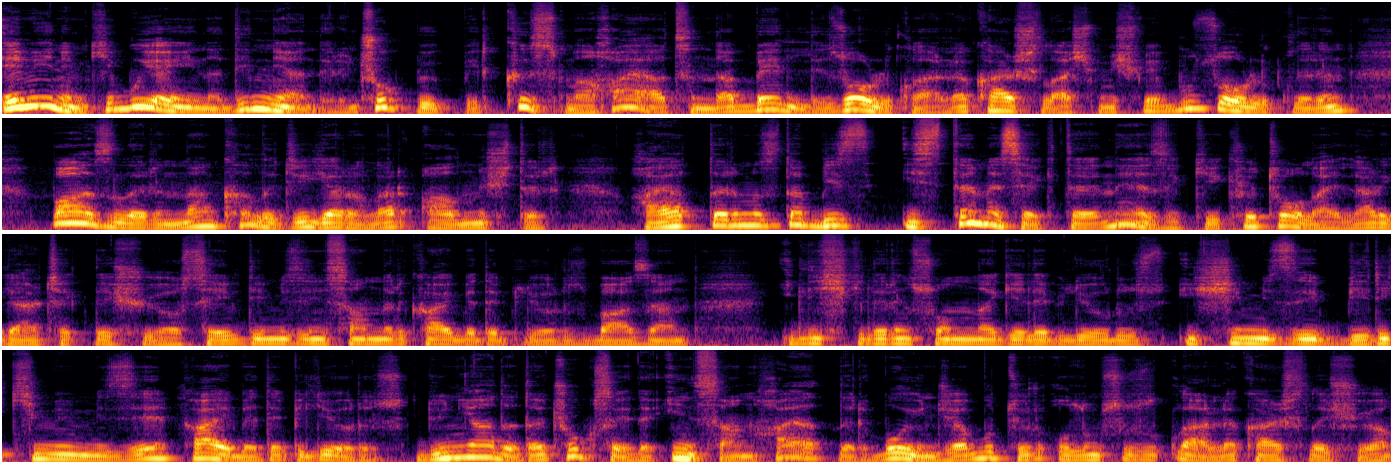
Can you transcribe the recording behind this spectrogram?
Eminim ki bu yayını dinleyenlerin çok büyük bir kısmı hayatında belli zorluklarla karşılaşmış ve bu zorlukların bazılarından kalıcı yaralar almıştır. Hayatlarımızda biz istemesek de ne yazık ki kötü olaylar gerçekleşiyor. Sevdiğimiz insanları kaybedebiliyoruz bazen. İlişkilerin sonuna gelebiliyoruz. İşimizi, birikimimizi kaybedebiliyoruz. Dünyada da çok sayıda insan hayatları boyunca bu tür olumsuzluklarla karşılaşıyor.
